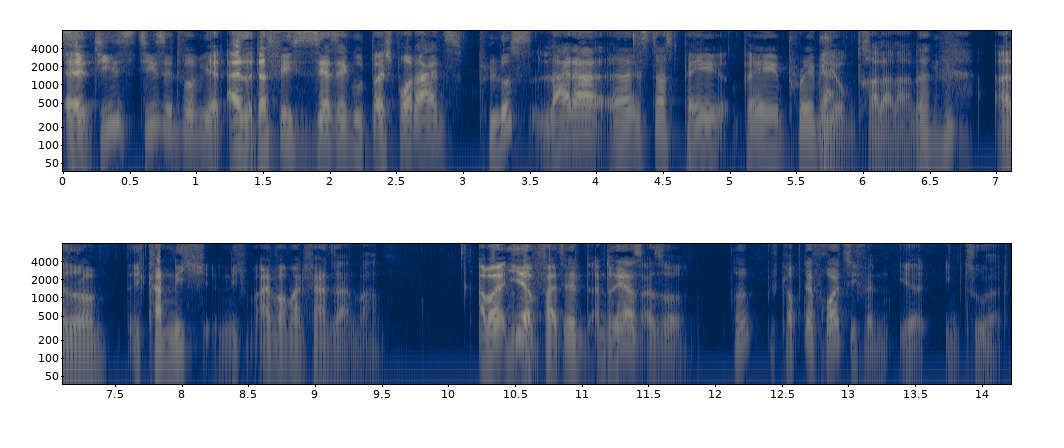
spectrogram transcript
Äh, Tees, Tees informiert. Also, das finde ich sehr, sehr gut. Bei Sport 1 Plus, leider äh, ist das Pay, Pay Premium, Ja. tralala, ne? Also, ich kann nicht, nicht einfach meinen Fernseher anmachen. Aber ihr, falls ihr Andreas, also, ne, ich glaube, der freut sich, wenn ihr ihm zuhört.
